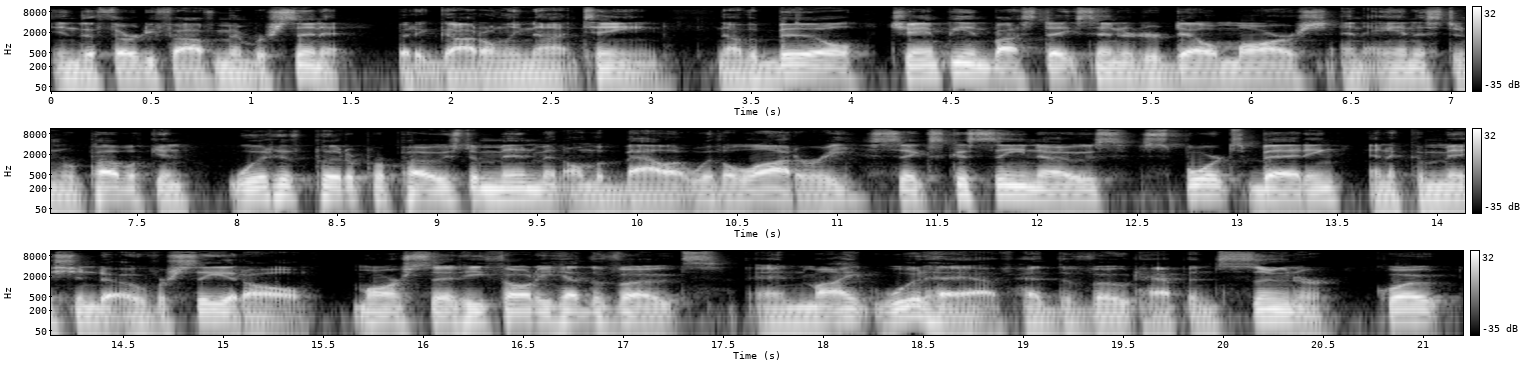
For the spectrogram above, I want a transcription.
in the 35 member Senate, but it got only 19. Now, the bill, championed by State Senator Del Marsh, an Anniston Republican, would have put a proposed amendment on the ballot with a lottery, six casinos, sports betting, and a commission to oversee it all. Marsh said he thought he had the votes and might would have had the vote happened sooner. Quote,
